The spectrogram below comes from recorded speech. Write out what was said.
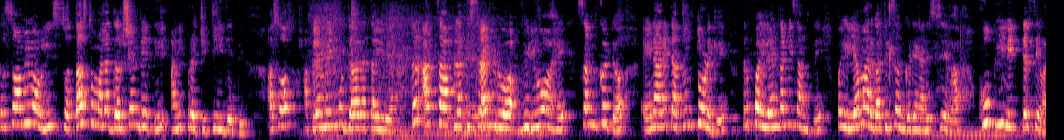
तर स्वामी माऊली स्वतःच तुम्हाला दर्शन देतील आणि प्रचितीही देतील. असो आपल्या मेन मुद्द्यावर आता येऊया. तर आजचा आपला तिसरा व्हिडिओ व्हिडिओ आहे संकट येणारे त्यातून तोडगे. तर पहिल्यांदा मी सांगते पहिल्या मार्गातील संकट येणारी सेवा खूप ही नित्य सेवा.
